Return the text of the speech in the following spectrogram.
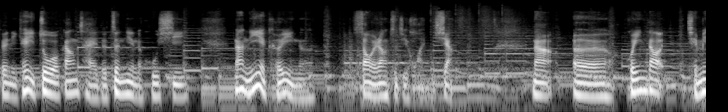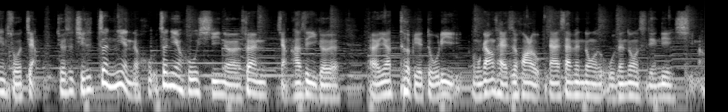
所以你可以做刚才的正念的呼吸。那你也可以呢，稍微让自己缓一下。那呃，回应到前面所讲，就是其实正念的呼正念呼吸呢，虽然讲它是一个呃要特别独立，我们刚才是花了大概三分钟、五分钟的时间练习嘛。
